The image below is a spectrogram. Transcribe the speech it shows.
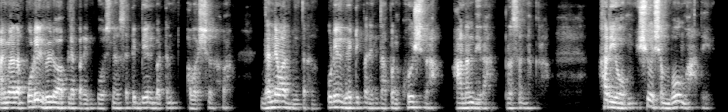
आणि माझा पुढील व्हिडिओ आपल्यापर्यंत पोहोचण्यासाठी बेल बटन अवश्य राहा धन्यवाद मित्रांनो. पुढील भेटीपर्यंत आपण खुश राहा आनंदी राहा प्रसन्न करा. हरिओम. शिवशंभो महादेव.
